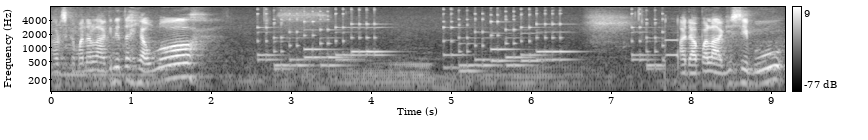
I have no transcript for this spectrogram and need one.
harus ke mana lagi nih teh ya Allah? Ada apa lagi sih bu?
